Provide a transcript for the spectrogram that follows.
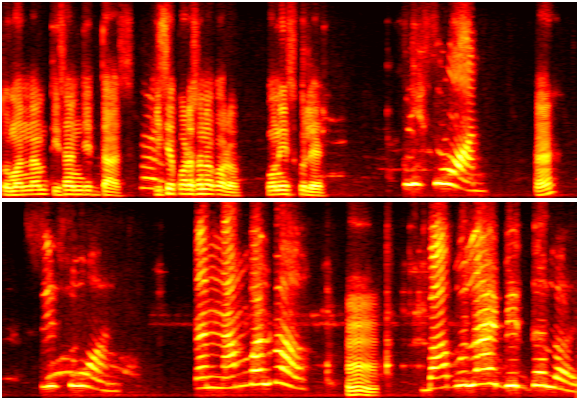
তোমার নাম তিসানজিৎ দাস? কিসে পড়াশোনা করো? কোন স্কুলে? শিশু ওয়ান হ্যাঁ? শিশু ওয়ান তার নাম বলব? হুম। বাবুলাই বিদ্যালয়।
